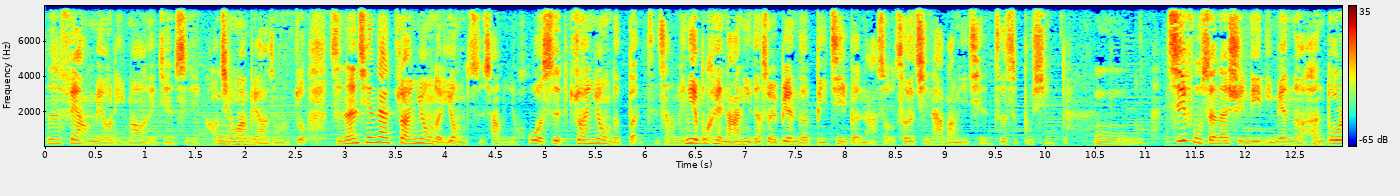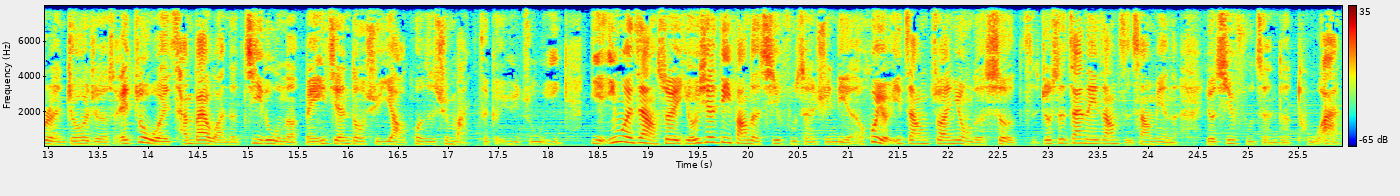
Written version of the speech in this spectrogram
这是非常没有礼貌的一件事情。好，千万不要这么做，只能签在专用的用纸上面，或是专用的本子上面。你也不可以拿你的随便的笔记本啊、手册请他帮你签，这是不行的。嗯，七福神的巡礼里面呢，很多人就会觉得说，哎，作为参拜完的记录呢，每一间都去要或者是去买这个玉珠印。也因为这样，所以有一些地方的七福神巡礼呢，会有一张专用的社纸，就是在那一张纸上面呢，有七福神的图案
